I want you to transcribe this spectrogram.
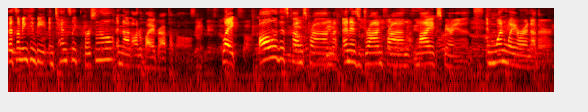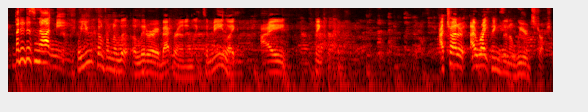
that something can be intensely personal and not autobiographical. Like, all of this comes from and is drawn from my experience in one way or another, but it is not me. Well, you come from a, li- a literary background, and like to me, like I think I try to I write things in a weird structure,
